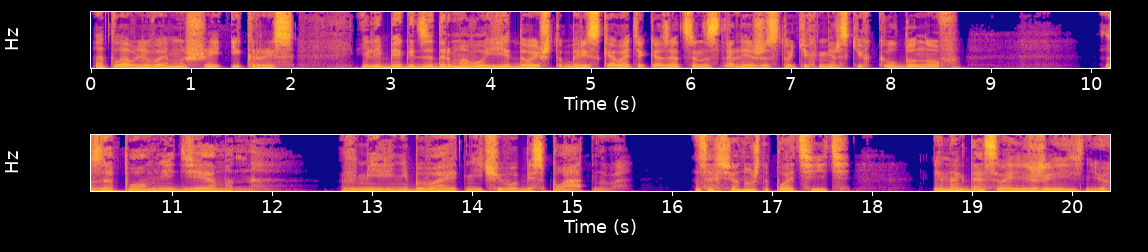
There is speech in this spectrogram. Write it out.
отлавливая мышей и крыс, или бегать за дармовой едой, чтобы рисковать оказаться на столе жестоких мерзких колдунов?» Запомни, демон, в мире не бывает ничего бесплатного. За все нужно платить, иногда своей жизнью.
